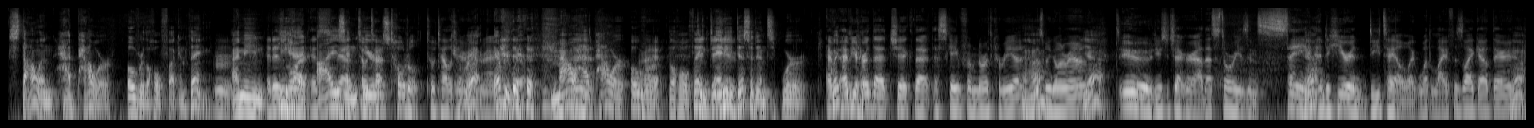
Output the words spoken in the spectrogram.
Stalin had power over the whole fucking thing. I mean, Mm. it is he more had eyes yeah, and tota- ears. total totalitarian Correct, right? everywhere. Mao had power over Right. the whole thing. Did- did Any you- dissidents were. Have, quickly have you heard that chick that escaped from North Korea Uh-huh. that's been going around? Yeah. Dude, you should check her out. That story is insane. Yeah. And to hear in detail like what life is like out there. Yeah.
